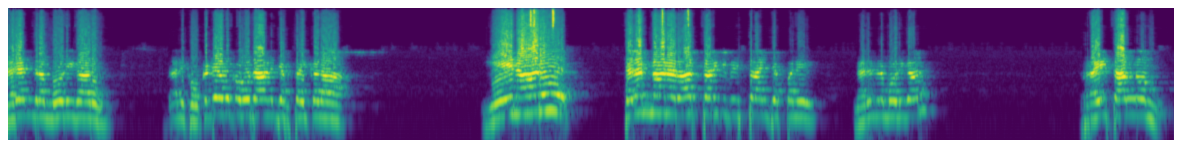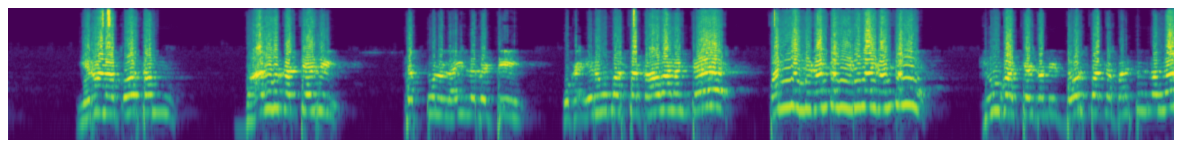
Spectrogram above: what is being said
నరేంద్ర మోడీ గారు. దానికి ఒకటే ఒక ఉదాహరణ చెప్తా ఇక్కడ. ఏనాడు తెలంగాణ రాష్ట్రానికి ఇస్తా చెప్పని నరేంద్ర మోడీ గారు రైతాంగం ఎరువుల కోసం బారులు కట్టేది చెప్పులు లైన్లు పెట్టి ఒక ఎరువు బస్త కావాలంటే పన్నెండు గంటలు ఇరవై గంటలు క్యూ కట్టేటువంటి దౌర్భాగ్య పరిస్థితులలో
